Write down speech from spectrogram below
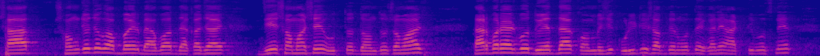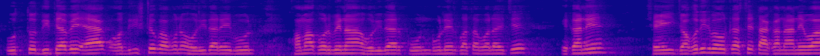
সাত, সংযোজক অব্যয়ের ব্যবহার দেখা যায়, যে সমাসে উত্তর দ্বন্দ্ব সমাস। তারপরে আসব দুয়ের দাগ কম বেশি কুড়িটি শব্দের মধ্যে এখানে আটটি প্রশ্নের উত্তর দিতে হবে। এক, অদৃষ্ট কখনো হরিদার এই ভুল, ক্ষমা করবে না হরিদার কোন ভুলের কথা বলা হয়েছে? এখানে সেই জগদীশ বাবুর কাছ থেকে টাকা না নেওয়া।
